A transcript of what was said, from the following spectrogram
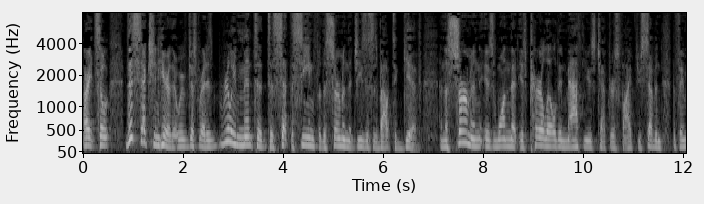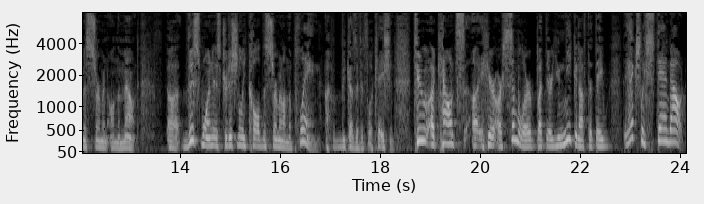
All right, so this section here that we've just read is really meant to, to set the scene for the sermon that Jesus is about to give. And the sermon is one that is paralleled in Matthew's chapters 5 through 7, the famous Sermon on the Mount. Uh, this one is traditionally called the Sermon on the Plain uh, because of its location. Two accounts uh, here are similar, but they're unique enough that they they actually stand out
